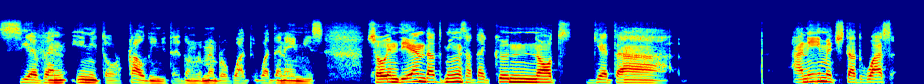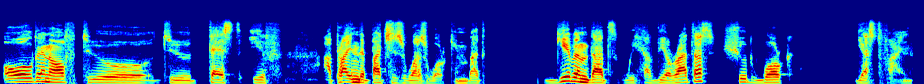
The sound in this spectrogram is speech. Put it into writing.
CFN init or cloud init. I don't remember what, what the name is. So in the end, that means that I could not get a, an image that was old enough to, to test if applying the patches was working. But given that we have the erratas, should work just fine.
